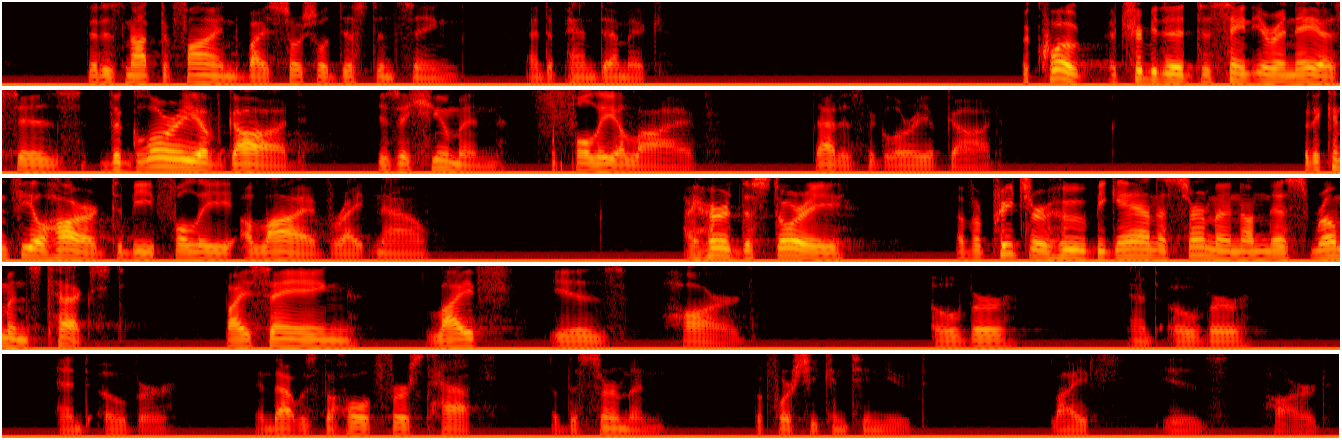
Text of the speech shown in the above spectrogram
that is not defined by social distancing and a pandemic. A quote attributed to St. Irenaeus is The glory of God is a human fully alive. That is the glory of God. But it can feel hard to be fully alive right now. I heard the story of a preacher who began a sermon on this Romans text by saying, Life is hard, over and over and over. And that was the whole first half of the sermon before she continued Life is hard.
